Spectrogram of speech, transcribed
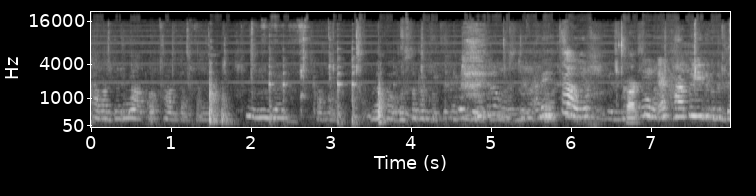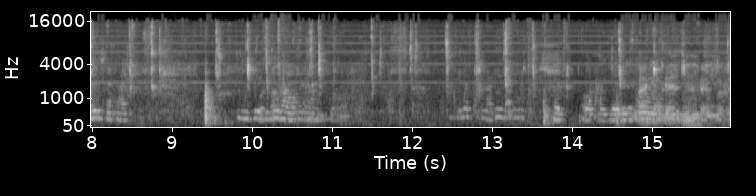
রাখো। এই শিল্পে থাকে। কাক আগে খেয়েছি, তারপরে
